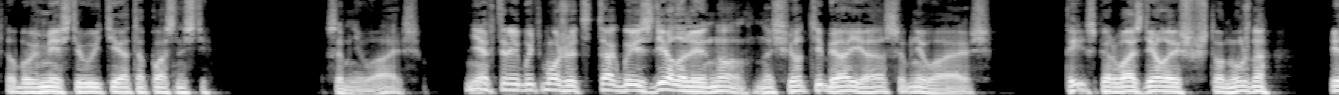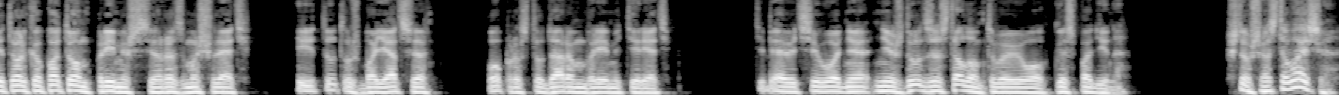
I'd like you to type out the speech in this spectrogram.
чтобы вместе уйти от опасности? Сомневаюсь. Некоторые, быть может, так бы и сделали, но насчет тебя я сомневаюсь. Ты сперва сделаешь, что нужно, и только потом примешься размышлять. И тут уж бояться попросту даром время терять. Тебя ведь сегодня не ждут за столом твоего господина. Что ж, оставайся,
